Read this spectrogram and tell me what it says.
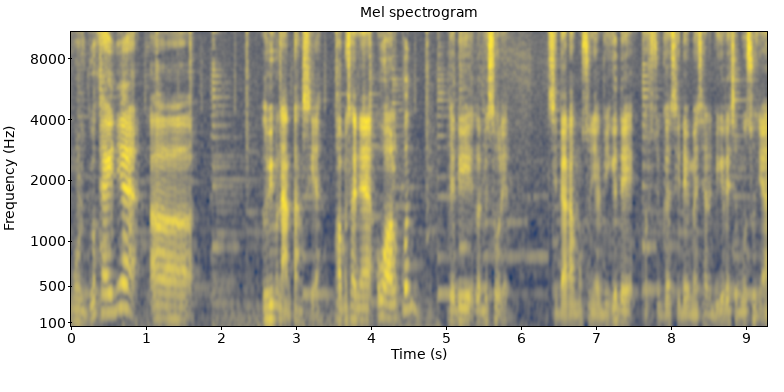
menurut gue kayaknya uh, lebih menantang sih ya. Kalau misalnya walaupun jadi lebih sulit, si darah musuhnya lebih gede, terus juga si damage lebih gede si musuhnya.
